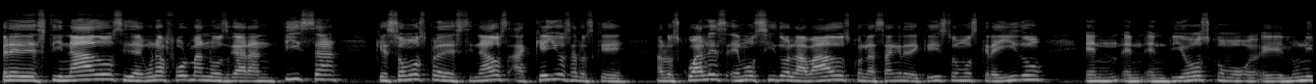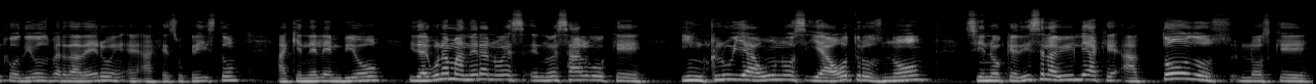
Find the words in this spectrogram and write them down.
predestinados y de alguna forma nos garantiza que somos predestinados aquellos a los que a los cuales hemos sido lavados con la sangre de Cristo, hemos creído en, en, Dios como el único Dios verdadero, a Jesucristo, a quien Él envió. Y de alguna manera no es, no es algo que incluya a unos y a otros no, sino que dice la Biblia que a todos los que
